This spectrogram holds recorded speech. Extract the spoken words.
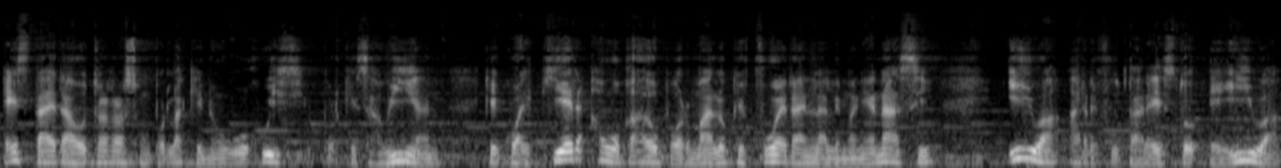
Esta era otra razón por la que no hubo juicio, porque sabían que cualquier abogado, por malo que fuera en la Alemania nazi, iba a refutar esto e iba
